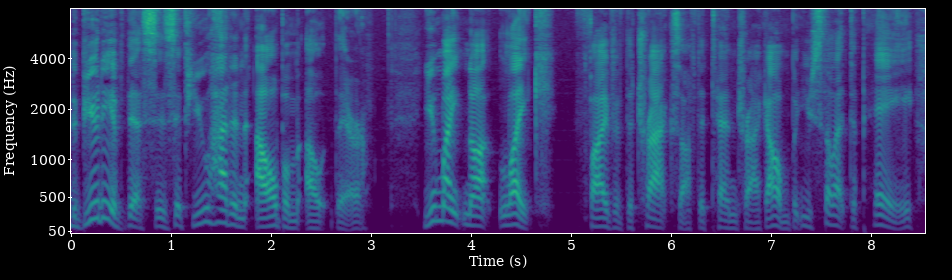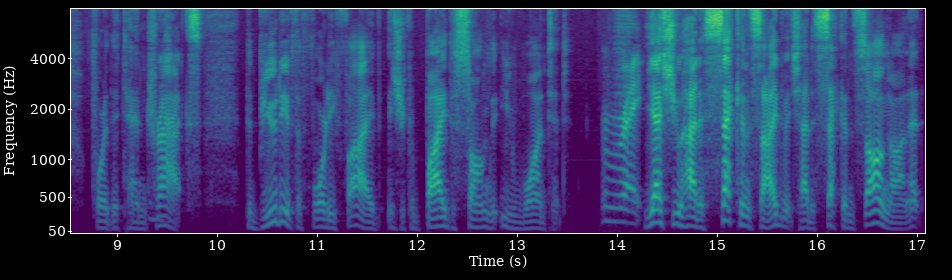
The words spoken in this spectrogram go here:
The beauty of this is if you had an album out there, you might not like five of the tracks off the 10 track album, but you still had to pay for the 10 mm. tracks. The beauty of the 45 is you could buy the song that you wanted. Right. Yes, you had a second side, which had a second song on it.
